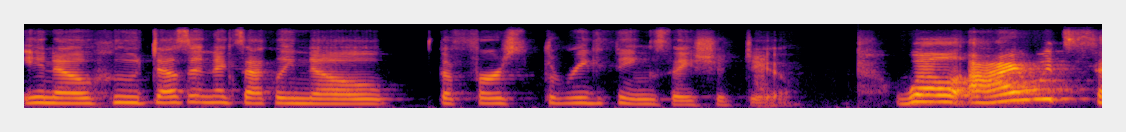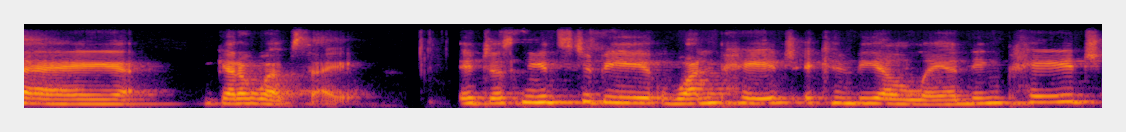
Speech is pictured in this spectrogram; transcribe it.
you know who doesn't exactly know the first three things they should do? Well i would say get a website it just needs to be one page. It can be a landing page.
